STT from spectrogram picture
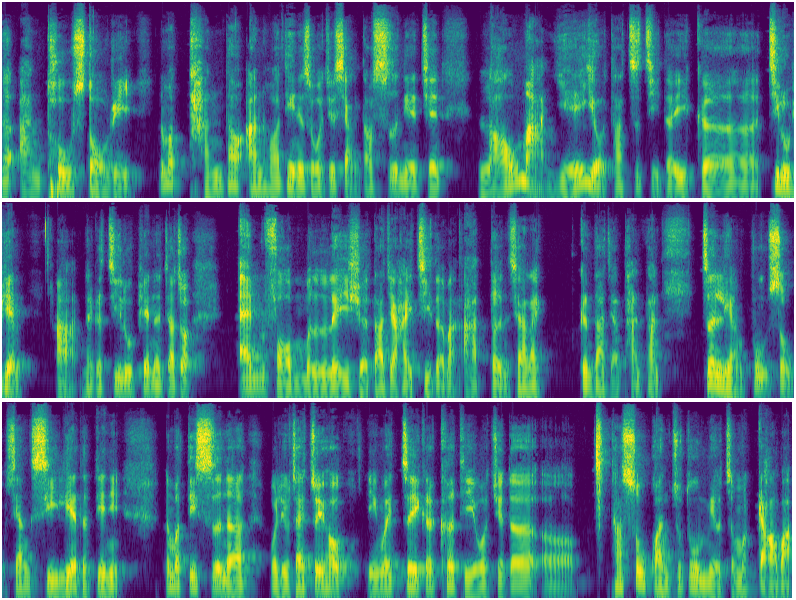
的 Untold Story》。那么谈到安华电影的时候，我就想到四年前老马也有他自己的一个纪录片啊，那个纪录片呢叫做。M for Malaysia，大家还记得吗？啊，等下来跟大家谈谈这两部首相系列的电影。那么第四呢，我留在最后，因为这个课题我觉得呃，它受关注度没有这么高吧。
